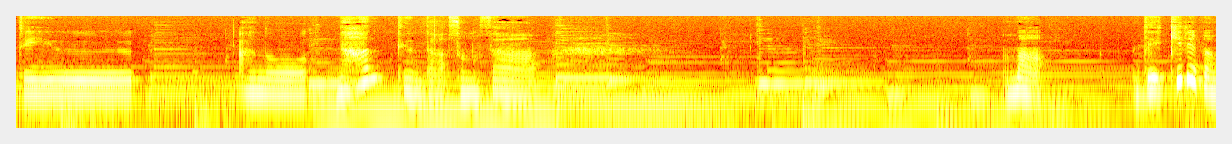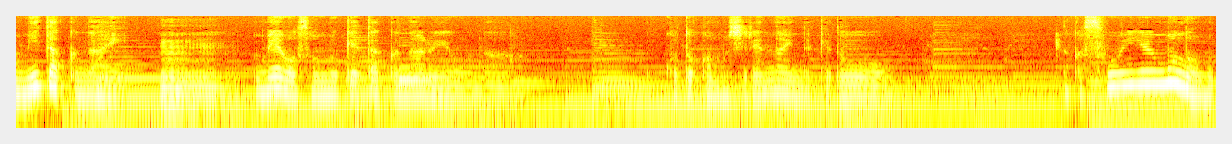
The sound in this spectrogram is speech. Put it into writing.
ていうあのなんて言うんだそのさまあできれば見たくないうんうん目を背けたくなるようなことかもしれないんだけどなんかそういうものを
